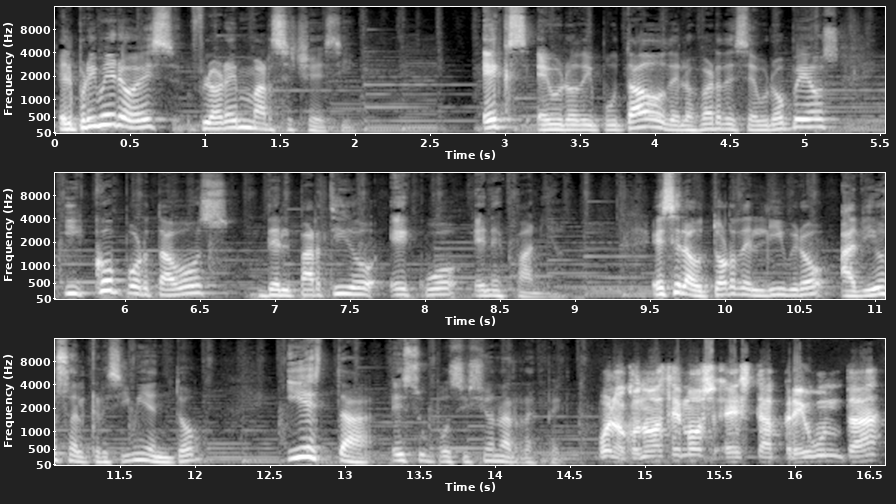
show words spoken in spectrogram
El primero es Florent Marcellesi, ex eurodiputado de los Verdes Europeos y coportavoz del partido Equo en España. Es el autor del libro Adiós al crecimiento y esta es su posición al respecto. Bueno, cuando hacemos esta pregunta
